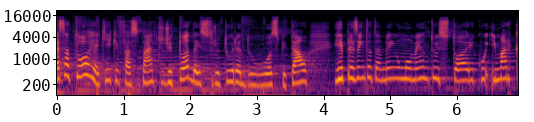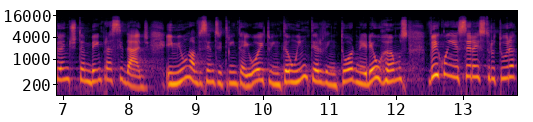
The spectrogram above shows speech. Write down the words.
Essa torre aqui, que faz parte de toda a estrutura do hospital, representa também um momento histórico e marcante também para a cidade. Em 1938, então, o interventor Nereu Ramos veio conhecer a estrutura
